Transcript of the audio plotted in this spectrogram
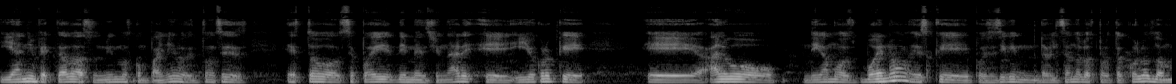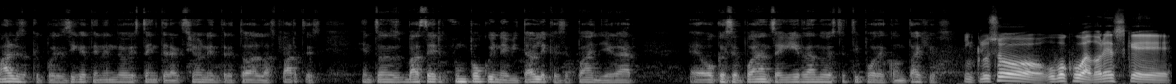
y han infectado a sus mismos compañeros. Entonces, esto se puede dimensionar eh, y yo creo que eh, algo digamos bueno es que pues se siguen realizando los protocolos. Lo malo es que pues se sigue teniendo esta interacción entre todas las partes. Entonces va a ser un poco inevitable que se puedan llegar eh, o que se puedan seguir dando este tipo de contagios. Incluso hubo jugadores que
